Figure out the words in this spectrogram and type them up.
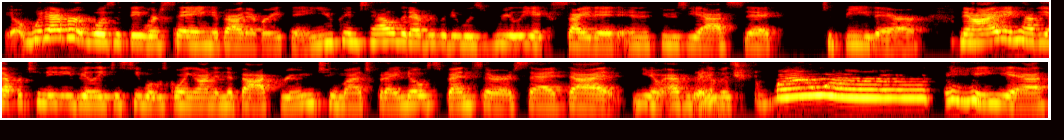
you know, whatever it was that they were saying about everything, you can tell that everybody was really excited and enthusiastic to be there. Now, I didn't have the opportunity really to see what was going on in the back room too much, but I know Spencer said that, you know, everybody was yeah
